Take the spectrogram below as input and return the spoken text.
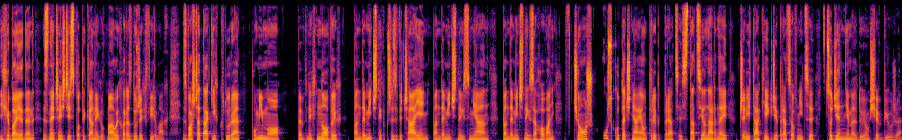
i chyba jeden z najczęściej spotykanych w małych oraz dużych firmach, zwłaszcza takich, które pomimo pewnych nowych pandemicznych przyzwyczajeń, pandemicznych zmian, pandemicznych zachowań wciąż uskuteczniają tryb pracy stacjonarnej, czyli takiej, gdzie pracownicy codziennie meldują się w biurze.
